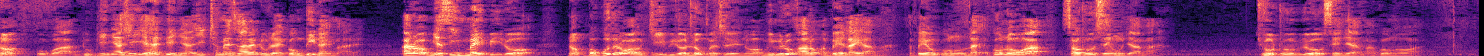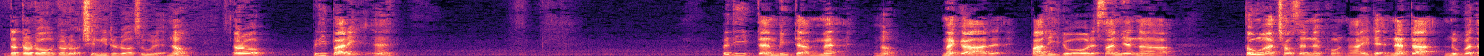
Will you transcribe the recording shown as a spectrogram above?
နော်ဟိုပါလူပညာရှိယဟန်ပညာရှိထမင်းစားတဲ့လူတိုင်းကုန်သိနိုင်ပါတယ်အဲ့တော့မျက်စိမှိတ်ပြီးတော့ နော်ပုဂ္ဂိုလ်တော်ကိုကြည့်ပြီးတော့လုံးမယ်ဆိုရင်တော့မိမိတို့အားလုံးအပယ်လိုက်ရမှာအပယ်ကိုအကုန်လုံးလိုက်အကုန်လုံးကဇောက်ထိုးစင်းကုန်ကြမှာဂျိုးထိုးပြီးတော့ဆင်းကြမှာအကုန်လုံးကတော်တော်တော်တော်အချင်းကြီးတော်တော်ဆိုးတယ်နော်အဲ့တော့ပြိပါရိဟမ်ပฏิတံပိတမတ်နော်မက်ကတဲ့ပါဠိတော်တဲ့စာမျက်နှာ369ခုနိုင်တဲ့အနတ္တနုပဒ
